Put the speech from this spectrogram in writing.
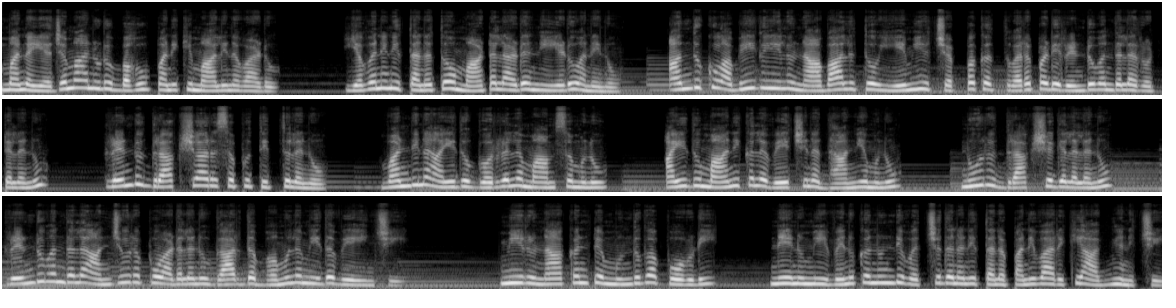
మన యజమానుడు బహు పనికి మాలినవాడు. ఎవనిని తనతో మాటలాడనీయడు అనెను. అందుకు అబీగయిలు నాబాలుతో ఏమీ చెప్పక త్వరపడి రెండు వందల రొట్టెలను రెండు ద్రాక్షారసపు తిత్తులను వండిన ఐదు గొర్రెల మాంసమును ఐదు మానికల వేచిన ధాన్యమును నూరు ద్రాక్షగెలలను రెండు వందల అంజూరపు అడలను గార్ద భముల మీద వేయించి మీరు నాకంటే ముందుగా పోవుడి నేను మీ వెనుక నుండి వచ్చదనని తన పనివారికి ఆజ్ఞనిచ్చి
